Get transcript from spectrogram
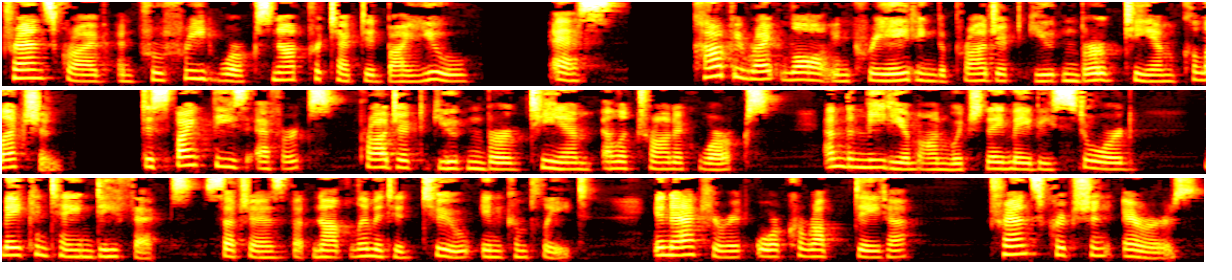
transcribe and proofread works not protected by U.S. copyright law in creating the Project Gutenberg TM collection. Despite these efforts, Project Gutenberg TM electronic works and the medium on which they may be stored may contain defects, such as but not limited to incomplete, inaccurate or corrupt data, transcription errors,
